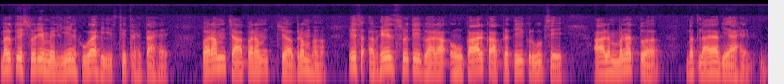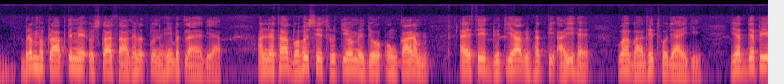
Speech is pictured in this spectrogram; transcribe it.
बल्कि सूर्य में लीन हुआ ही स्थित रहता है। परम चापरम च ब्रह्म। इस अभेद श्रुति द्वारा ओंकार का प्रतीक रूप से आलंबनत्व बतलाया गया है। ब्रह्म प्राप्ति में उसका साधनत्व नहीं बतलाया गया। अन्यथा बहुत सी श्रुतियों में जो ओंकारम ऐसी द्वितीय विभक्ति आई है, वह बाधित हो जाएगी। यद्यपि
